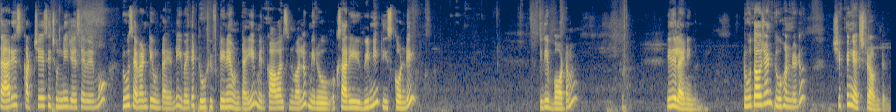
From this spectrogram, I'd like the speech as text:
శారీస్ కట్ చేసి చున్నీ చేసేవేమో టూ సెవెంటీ ఉంటాయండి. ఇవైతే టూ ఫిఫ్టీనే ఉంటాయి. మీరు కావాల్సిన వాళ్ళు మీరు ఒకసారి విని తీసుకోండి. ఇది బాటమ్. ఇది లైనింగ్ అండి. Two thousand two hundred shipping extra ఉంటుంది.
